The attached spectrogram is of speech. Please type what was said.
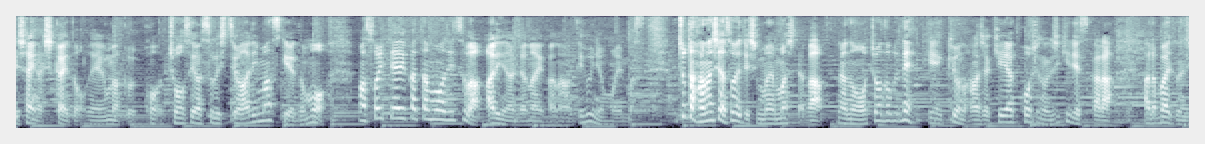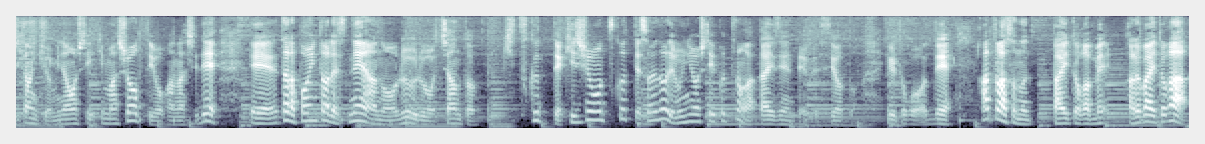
社員がしっかりとうまく調整はする必要はありますけれども、まあ、そういったやり方も実はありなんじゃないかなというふうに思います。ちょっと話はそれてしまいましたがあのちょうどね今日の話は契約更新の時期ですからアルバイトの時間給を見直していきましょうっていうお話で、えー、ただポイントはですねあのルールをちゃんと作って基準を作ってそれ通り運用していくっていうのが大前提ですよというところであとはそのバイトがアルバイトが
